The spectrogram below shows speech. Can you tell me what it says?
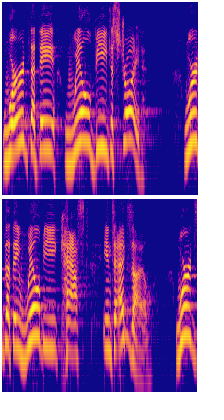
Words that they will be destroyed. Words that they will be cast into exile. Words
